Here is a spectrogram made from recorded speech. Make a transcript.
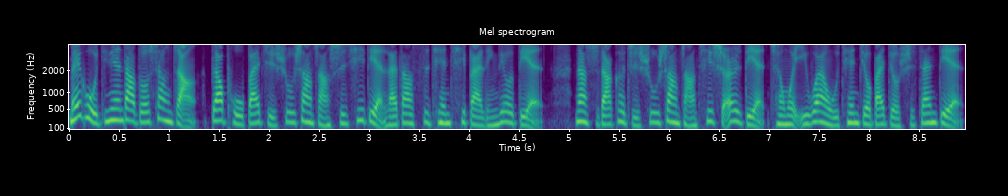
美股今天大多上涨，标普五百指数上涨十七点，来到四千七百零六点；纳斯达克指数上涨七十二点，成为一万五千九百九十三点；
